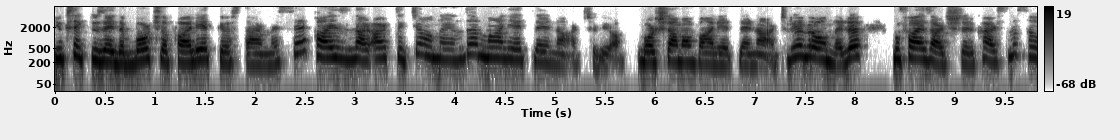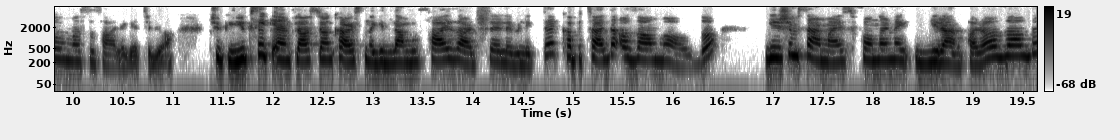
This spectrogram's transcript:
yüksek düzeyde borçla faaliyet göstermesi faizler arttıkça onların da maliyetlerini artırıyor. Borçlanma maliyetlerini artırıyor ve onları bu faiz artışları karşısında savunmasız hale getiriyor. Çünkü yüksek enflasyon karşısında gidilen bu faiz artışlarıyla birlikte kapitalde azalma oldu. Girişim sermayesi fonlarına giren para azaldı.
